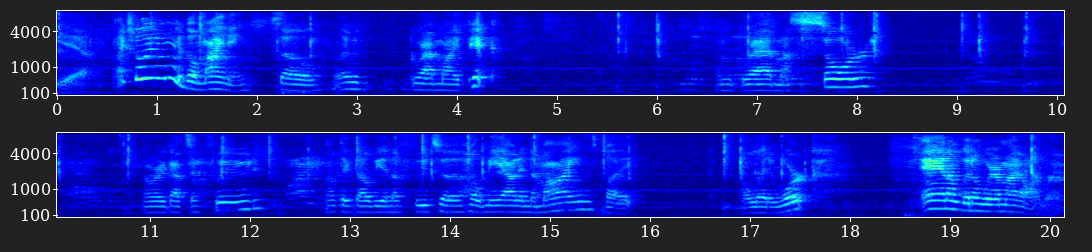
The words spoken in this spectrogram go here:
Yeah, actually, I'm gonna go mining. So let me grab my pick. I'm gonna grab my sword. I already got some food. I don't think that'll be enough food to help me out in the mines, but I'll let it work. And I'm gonna wear my armor.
